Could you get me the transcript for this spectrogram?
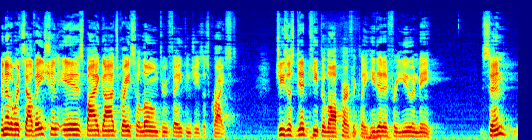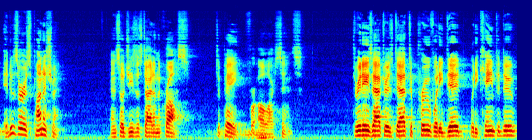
In other words, salvation is by God's grace alone through faith in Jesus Christ. Jesus did keep the law perfectly. He did it for you and me. Sin, it deserves punishment. And so Jesus died on the cross to pay for all our sins. Three days after his death, to prove what he did, what he came to do,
